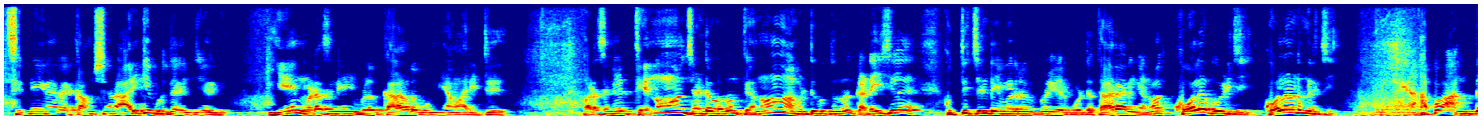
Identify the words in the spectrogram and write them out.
சென்னை நகர கமிஷனர் அறிக்கை கொடுத்தார் எம்ஜிஆருக்கு. ஏன் வடசென்னையில் இவ்வளவு கலவர பூமியாக மாறிட்டு? வடசென்னையில் தினம் சண்டை வரும் தினம் விட்டு குத்து வரும். கடைசியில் குத்துச்சண்டை வீரர்களுக்குள் ஏற்பட்ட தகராறுங்கன்னா கொலை போயிடுச்சு கொலை நடந்துருச்சு. அப்போ அந்த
